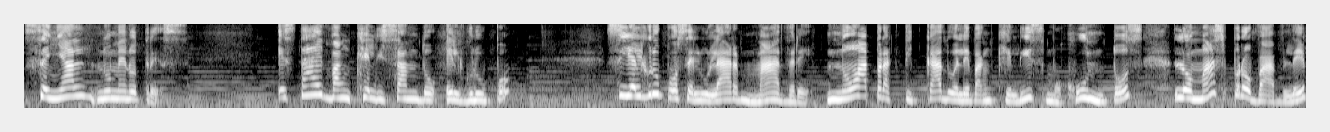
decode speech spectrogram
Señal número 3. ¿Está evangelizando el grupo? Si el grupo celular madre no ha practicado el evangelismo juntos, lo más probable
